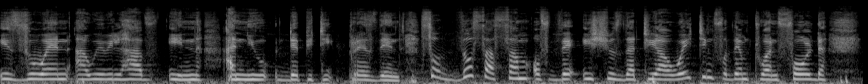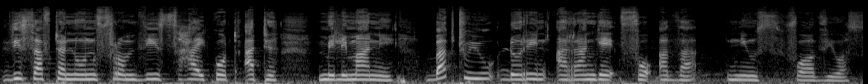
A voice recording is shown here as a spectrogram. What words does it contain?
is when uh, we will have in a new deputy president. So those are some of the issues that we are waiting for them to unfold this afternoon from this High Court at Milimani. Back to you, Doreen Arange, for other news for our viewers.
